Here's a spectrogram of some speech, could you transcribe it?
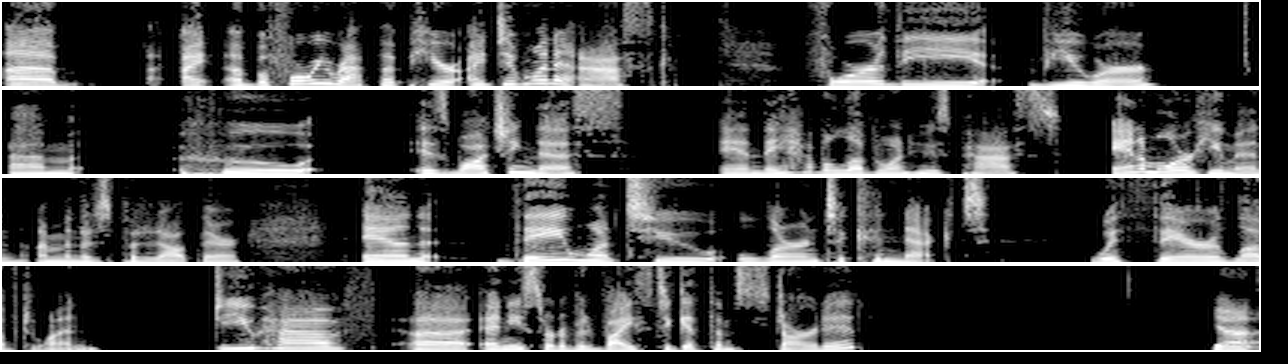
uh, I uh, before we wrap up here, I did want to ask for the viewer um who is watching this and they have a loved one who's passed, animal or human. I'm going to just put it out there. And they want to learn to connect with their loved one. Do you have uh, any sort of advice to get them started? Yes.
